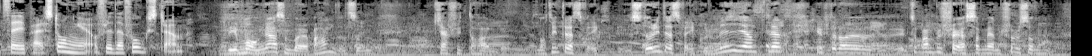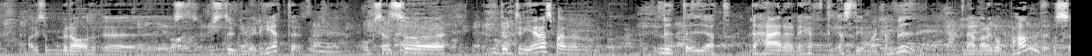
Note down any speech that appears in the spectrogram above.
säger Per Stånge och Frida Fogström. Det är många som börjar på handel som kanske inte har något intresse för, större intresse för ekonomi egentligen utan har liksom ambitiösa människor som har liksom bra eh, studiemöjligheter. Och sen så indoktrineras man lite i att det här är det häftigaste man kan bli när man har gått på handel. Så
